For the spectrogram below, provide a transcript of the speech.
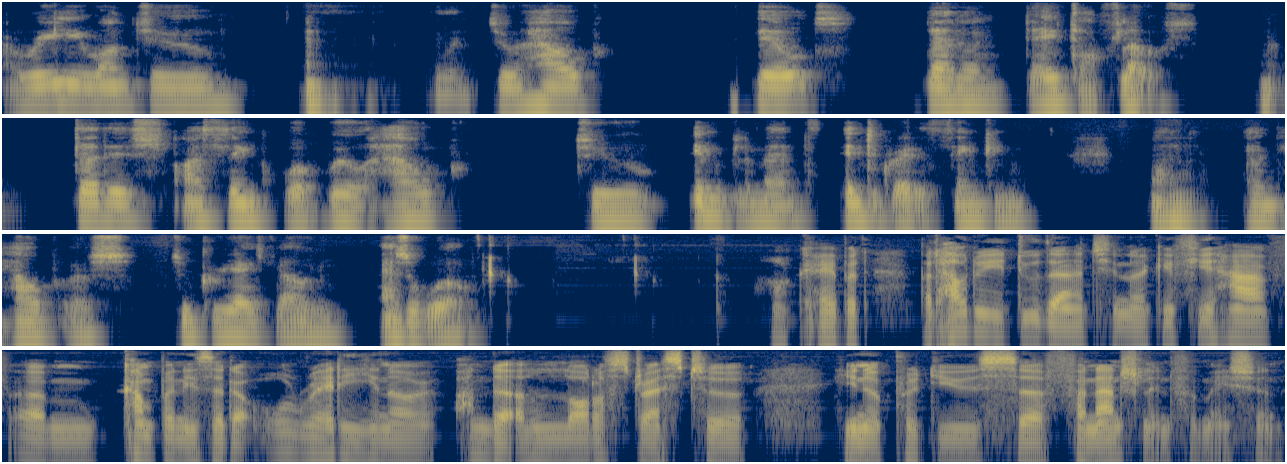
I really want to to help build better data flows. That is, I think, what will help to implement integrated thinking uh, and help us to create value as a world. Okay, but but how do you do that? You know, like if you have um, companies that are already you know under a lot of stress to, you know, produce uh, financial information,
